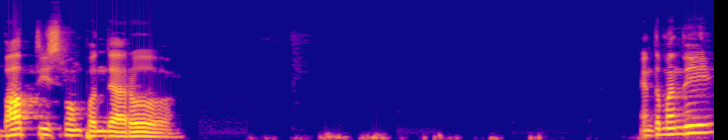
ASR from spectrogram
బాప్తిస్మం పొందారు. ఎంతమంది?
